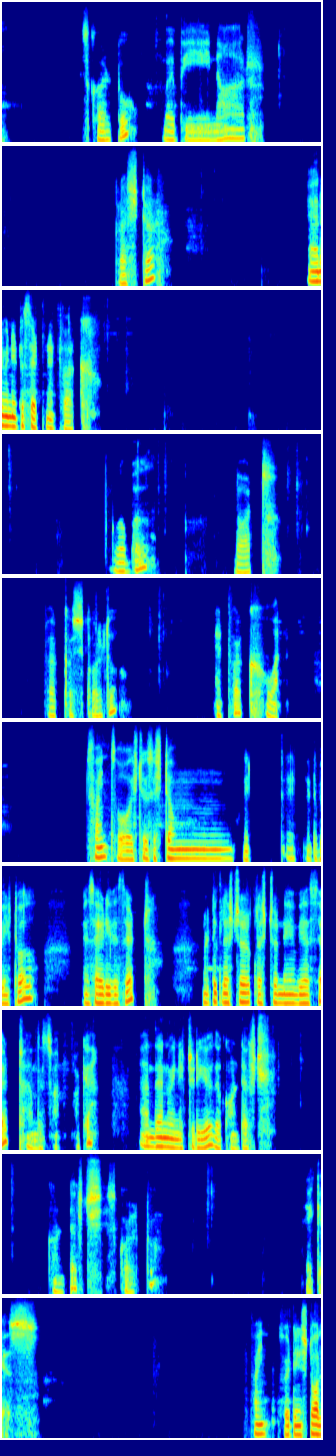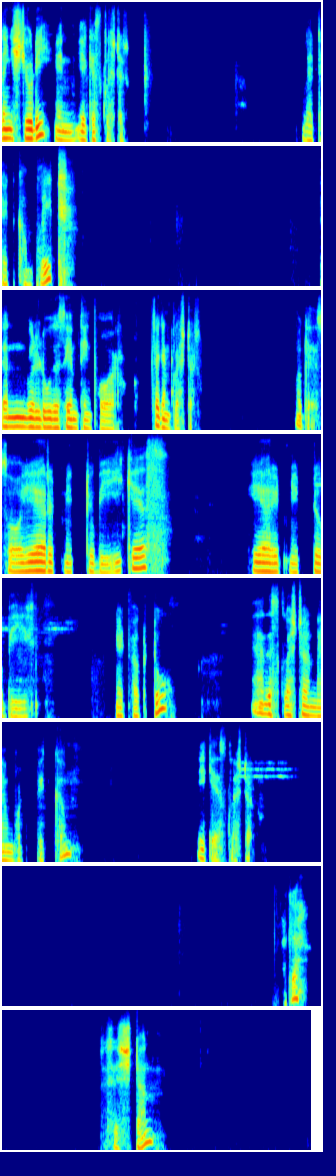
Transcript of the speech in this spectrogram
is equal to webinar cluster. And we need to set network global dot network is equal to network one. Fine. So Istio system it, it need to be installed. Mesh id we set. Multi-cluster cluster name we have set and this one okay? And then we need to do the context. Context is equal to AKS. Fine. So it installing istio-d in AKS cluster. Let it complete. Then we'll do the same thing for second cluster. Okay, so here it need to be EKS. Here it need to be network 2. And this cluster name would become EKS cluster. Okay. This is done.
